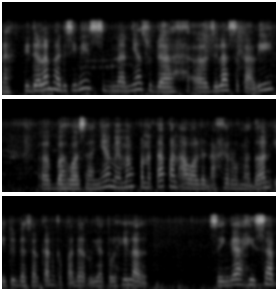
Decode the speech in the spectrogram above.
Nah, di dalam hadis ini sebenarnya sudah e, jelas sekali e, bahwasanya memang penetapan awal dan akhir Ramadan itu dasarkan kepada ruyatul hilal. Sehingga hisab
